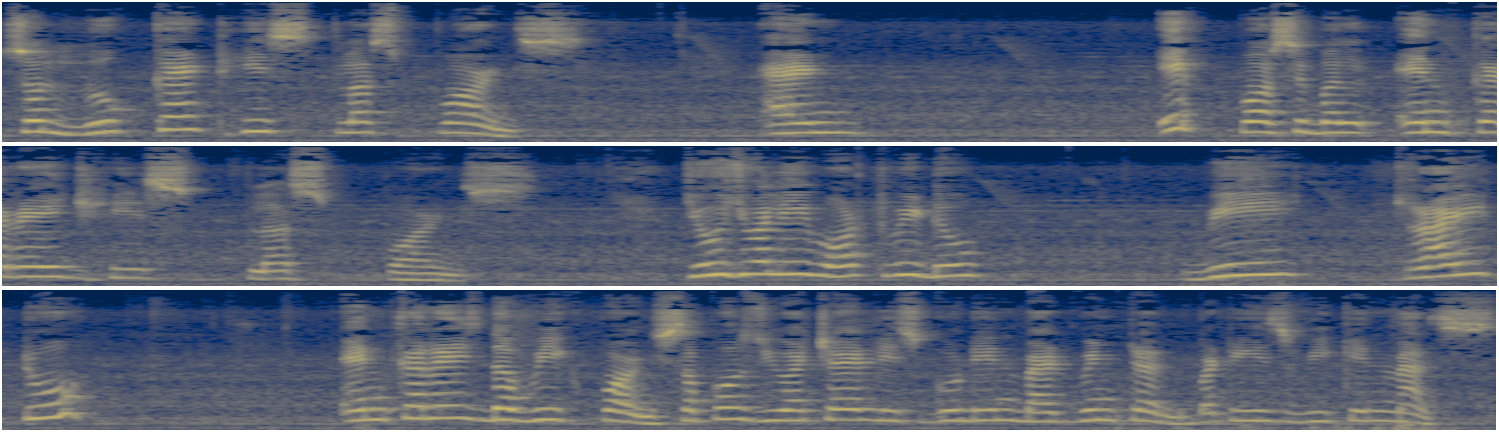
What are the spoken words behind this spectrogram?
So look at his plus points and if possible encourage his plus points. Usually, what we do, we try to encourage the weak points. Suppose your child is good in badminton but he is weak in maths.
